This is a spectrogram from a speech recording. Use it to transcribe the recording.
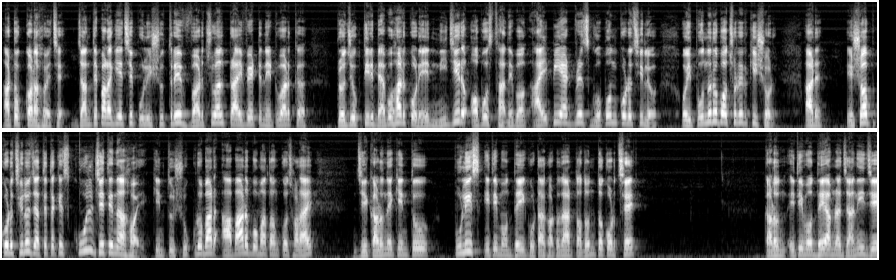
আটক করা হয়েছে। জানতে পারা গিয়েছে, পুলিশ সূত্রে ভার্চুয়াল প্রাইভেট নেটওয়ার্ক প্রযুক্তির ব্যবহার করে নিজের অবস্থান এবং আইপি অ্যাড্রেস গোপন করেছিল ওই পনেরো বছরের কিশোর। আর এসব করেছিল যাতে তাকে স্কুল যেতে না হয়। কিন্তু শুক্রবার আবার বোমাতঙ্ক ছড়ায়। যে কারণে কিন্তু পুলিশ ইতিমধ্যেই গোটা ঘটনার তদন্ত করছে। কারণ ইতিমধ্যে আমরা জানি যে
